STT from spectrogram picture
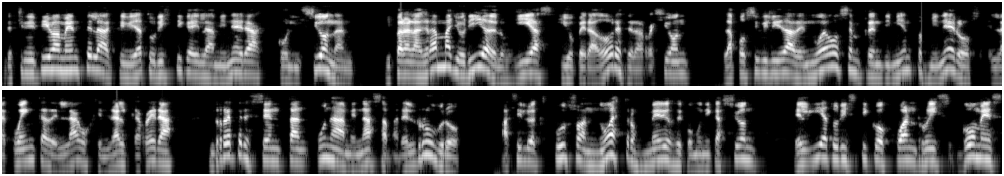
Definitivamente la actividad turística y la minera colisionan y para la gran mayoría de los guías y operadores de la región, la posibilidad de nuevos emprendimientos mineros en la cuenca del lago General Carrera representan una amenaza para el rubro. Así lo expuso a nuestros medios de comunicación el guía turístico Juan Ruiz Gómez,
